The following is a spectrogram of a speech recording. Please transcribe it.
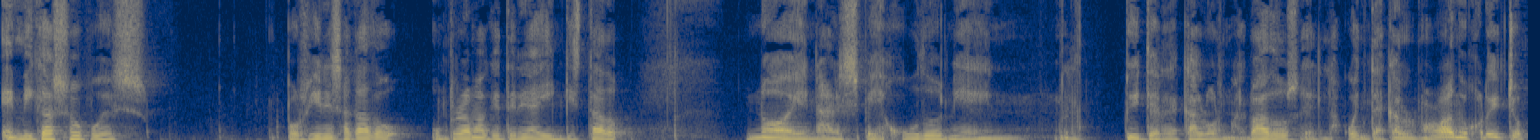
en mi caso, pues por fin he sacado un programa que tenía ahí enquistado, no en análisis pellejudos ni en el Twitter de Calvos Malvados, en la cuenta de Calvos Malvados, mejor dicho,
